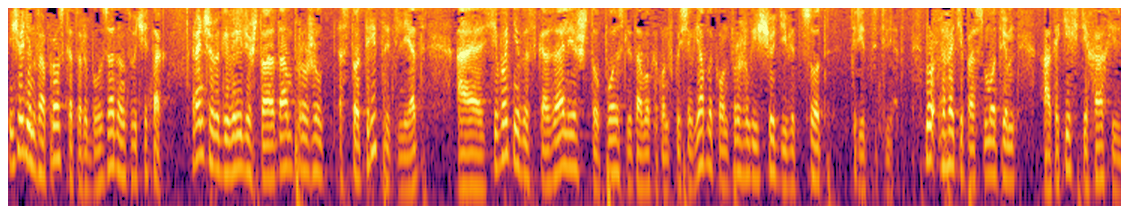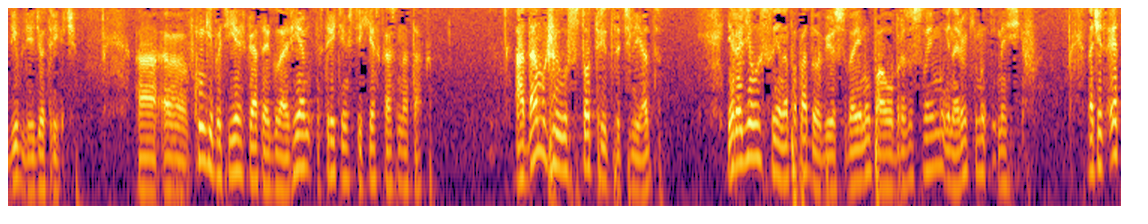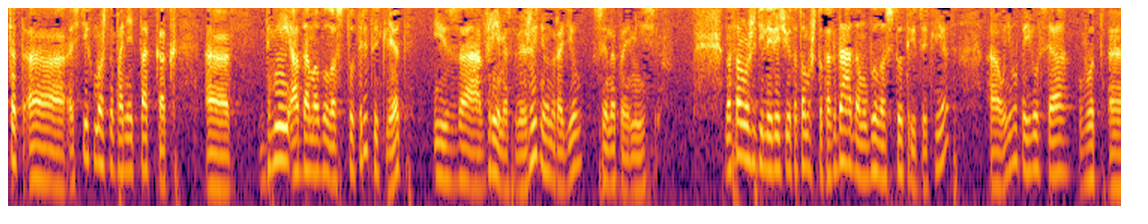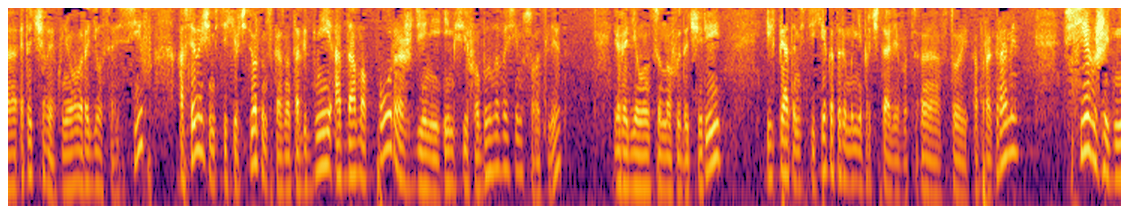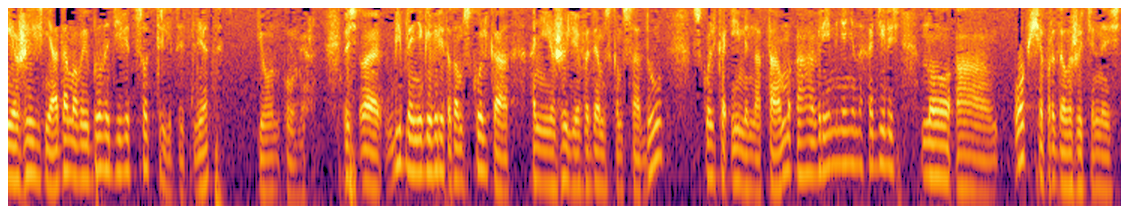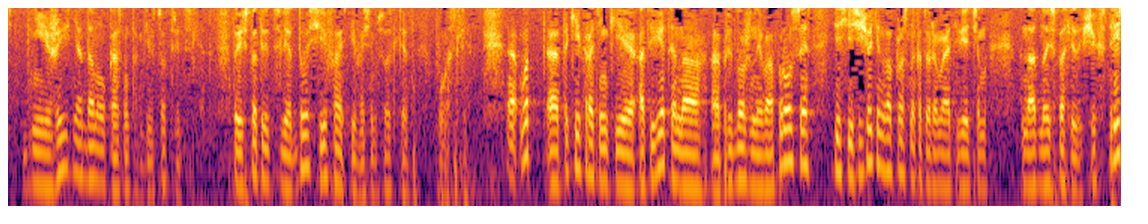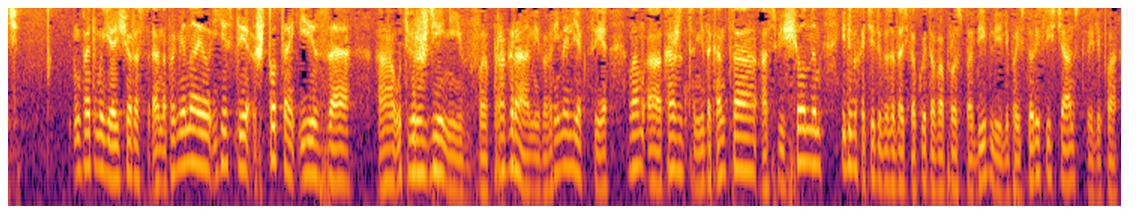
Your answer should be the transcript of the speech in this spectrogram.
Еще один вопрос, который был задан, звучит так. Раньше вы говорили, что Адам прожил 130 лет, а сегодня вы сказали, что после того, как он вкусил яблоко, он прожил еще 930 лет. Ну, давайте посмотрим, о каких стихах из Библии идет речь. А, э, в книге Бытие в пятой главе, в третьем стихе сказано так. Адам жил 130 лет и родил сына по подобию своему, по образу своему, и нарек ему имя Сиф. Значит, этот э, стих можно понять так, как э, дней Адама было 130 лет, и за время своей жизни он родил сына по имени Сиф. На самом же деле речь идет о том, что когда Адаму было 130 лет, а у него появился вот э, этот человек, у него родился Сиф, а в следующем стихе, в четвертом сказано так, дней Адама по рождении им Сифа было 800 лет, и родил он сынов и дочерей, и в пятом стихе, который мы не прочитали вот э, в той о программе, всех же дней жизни Адамовой было 930 лет, и он умер. То есть э, Библия не говорит о том, сколько они жили в Эдемском саду, сколько именно там э, времени они находились, но э, общая продолжительность дней жизни Адама указана так, 930 лет. То есть 130 лет до Сифа и 800 лет после. Э, вот э, такие кратенькие ответы на э, предложенные вопросы. Здесь есть еще один вопрос, на который мы ответим на одной из последующих встреч. Поэтому я еще раз напоминаю, если что-то из а, утверждений в программе во время лекции вам а, кажется не до конца освещенным, или вы хотели бы задать какой-то вопрос по Библии, или по истории христианства, или по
